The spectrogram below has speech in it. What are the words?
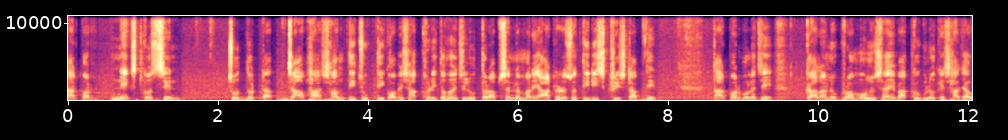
তারপর নেক্সট কোশ্চেন চোদ্দোটা। জাভা শান্তি চুক্তি কবে স্বাক্ষরিত হয়েছিল? উত্তর অপশান নাম্বারে আঠেরোশো তিরিশ খ্রিস্টাব্দে। তারপর বলেছে কালানুক্রম অনুসারে বাক্যগুলোকে সাজাও।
